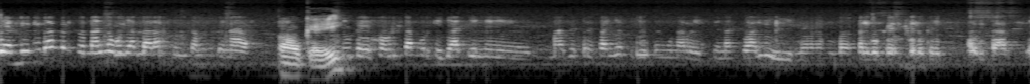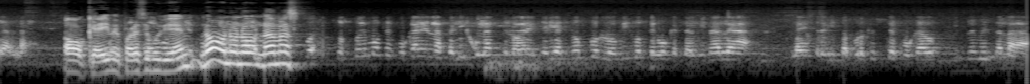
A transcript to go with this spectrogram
De mi vida personal no voy a hablar absolutamente nada. Ah, ok. No ahorita porque ya tiene más de tres años que yo tengo una relación actual y no, no es algo que, que lo que ahorita hablar. Ah, Ok, me parece muy bien. No, no, no, nada más. Nos podemos enfocar en la película, te lo agradecería. No por lo mismo tengo que terminar la, la entrevista, porque estoy enfocado simplemente a la,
